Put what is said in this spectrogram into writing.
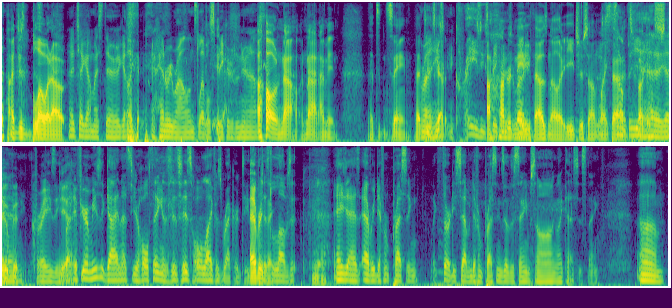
I'd just blow it out. Hey, check out my stereo. You got like Henry Rollins level speakers in your house. Oh no, not. I mean, that's insane. That right. dude's He's got crazy a speakers. hundred and eighty right. thousand dollar each or something like that. it's Something- fucking yeah, yeah, stupid. Yeah. Crazy. Yeah. But if you're a music guy and that's your whole thing is his his whole life is records. He just Everything. loves it. Yeah. And he has every different pressing, like 37 different pressings of the same song. Like that's his thing. Um,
